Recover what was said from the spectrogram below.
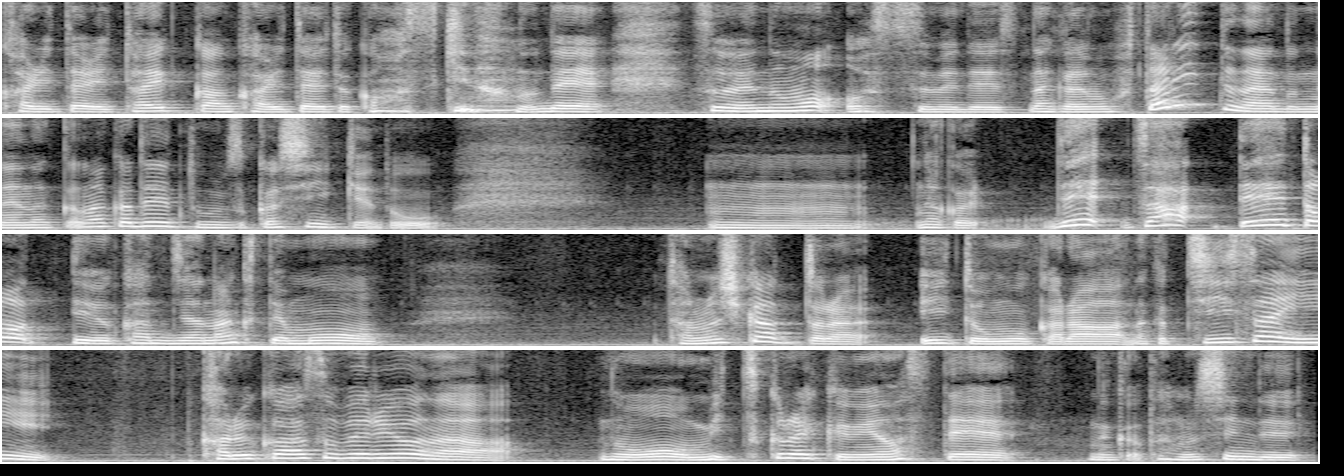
借りたり体育館借りたりとかも好きなので そういうのもおすすめです。なんかでも2人ってなるとねなかなかデート難しいけどうんなんかでザ・デートっていう感じじゃなくても楽しかったらいいと思うからなんか小さい軽く遊べるようなのを3つくらい組み合わせてなんか楽しんで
